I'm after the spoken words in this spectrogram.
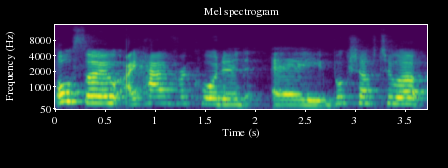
Also, I have recorded a bookshelf tour.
